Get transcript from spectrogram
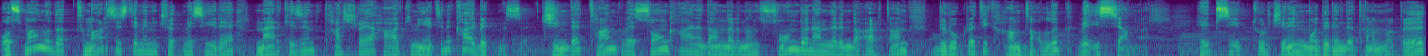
Osmanlı'da tımar sisteminin çökmesiyle merkezin taşraya hakimiyetini kaybetmesi, Çin'de Tang ve Song hanedanlarının son dönemlerinde artan bürokratik hantallık ve isyanlar hepsi Turçe'nin modelinde tanımladığı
